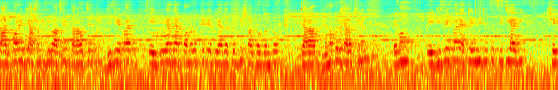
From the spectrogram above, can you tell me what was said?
তারপরের যে আসামিগুলো আছেন, তারা হচ্ছেন ডিজিএফআর এই দুই হাজার পনেরো থেকে দুই হাজার চব্বিশ সাল পর্যন্ত যারা মহাপরিচালক ছিলেন এবং এই ডিজিএফআর একটা ইউনিট হচ্ছে সিটিআইবি। সেই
